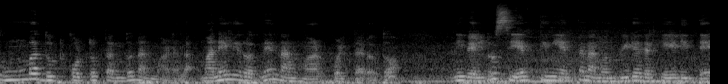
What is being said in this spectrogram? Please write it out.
ತುಂಬ ದುಡ್ಡು ಕೊಟ್ಟು ತಂದು ನಾನು ಮಾಡಲ್ಲ. ಮನೇಲಿರೋದನ್ನೇ ನಾನು ಮಾಡ್ಕೊಳ್ತಾ ಇರೋದು. ನೀವೆಲ್ಲರೂ ಸೇರ್ತೀನಿ ಅಂತ ನಾನು ಒಂದು ವಿಡಿಯೋದಲ್ಲಿ ಹೇಳಿದ್ದೆ.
